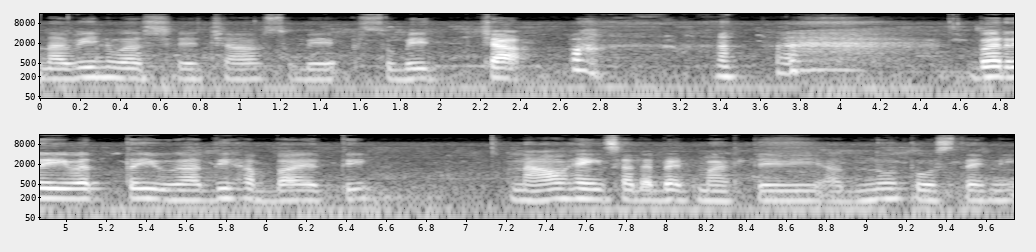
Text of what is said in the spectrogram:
ನವೀನ್ ವರ್ಷ ಚಾ ಶುಭೆ ಶುಭೇಚ್ಛಾ. ಬರ್ರಿ, ಇವತ್ತು ಯುಗಾದಿ ಹಬ್ಬ ಐತಿ. ನಾವು ಹೆಂಗೆ ಸೆಲೆಬ್ರೇಟ್ ಮಾಡ್ತೀವಿ ಅದನ್ನೂ ತೋರಿಸ್ತೇನೆ.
